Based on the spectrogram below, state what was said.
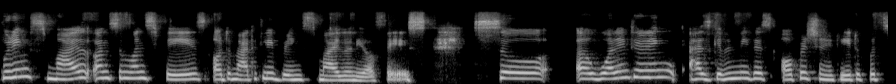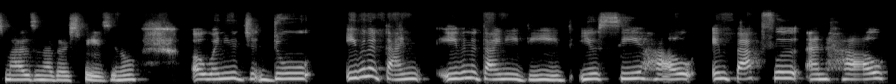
putting smile on someone's face automatically brings smile on your face. So uh, volunteering has given me this opportunity to put smiles on others' face. You know, uh, when you j- do even a tiny even a tiny deed, you see how impactful and how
